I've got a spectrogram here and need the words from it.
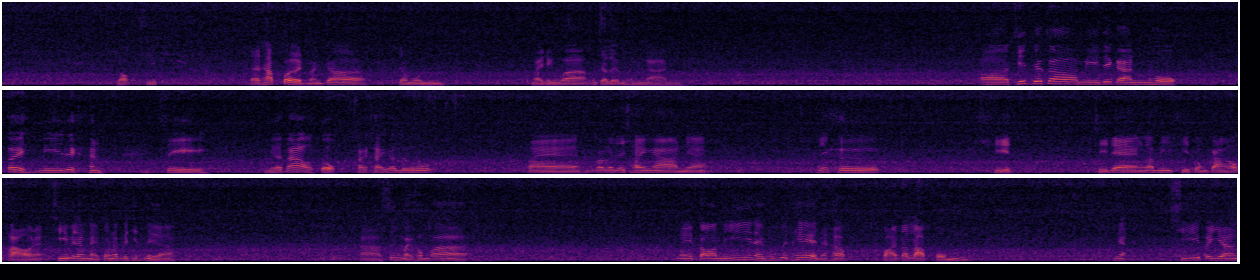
ล็อกชิป แต่ถ้าเปิดมันก็จะหมุน หมายถึงว่ามันจะเริ่มทำงานอ่อทิศด้วก็มีด้วยกันหกเอ้ย มีด้วยกันสี่เหนือใต้ออกตก ใคร ๆก็รู้ แต่เวลาจะใช้งานเนี่ย นี่คือขีดสีแดงแล้วมีขีดตรงกลางขาวๆเนี่ยชี้ไปทางไหนตรงนั้นเป็นทิศเหนือ อ่าซึ่งหมายความว่า ในตอนนี้ในภูมิประเทศนะครับ ฝาตลับผม เนี่ย ชี้ไปยัง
